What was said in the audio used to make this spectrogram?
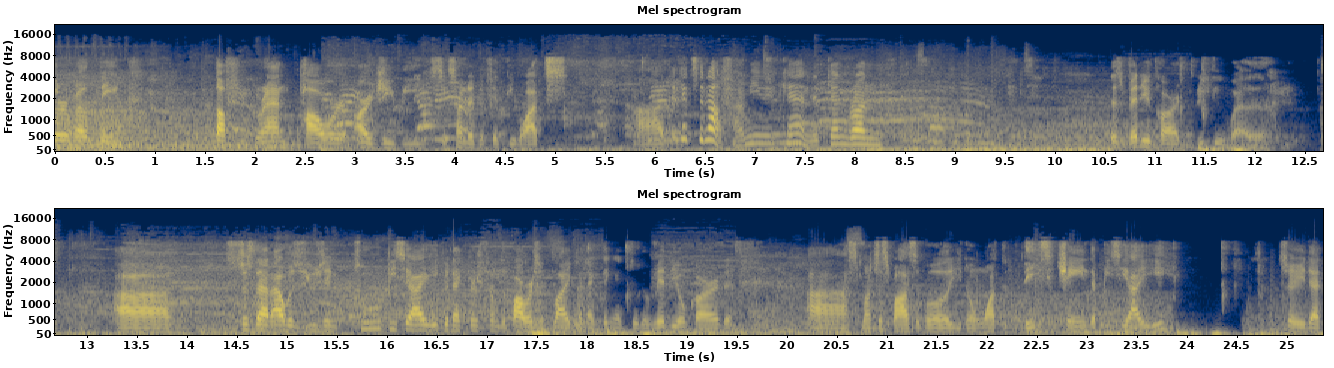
Thermaltake Tough Grand Power RGB 650 watts. Uh, I think it's enough. I mean, it can. It can run this video card really well. Uh, It's just that I was using two PCIe connectors from the power supply connecting it to the video card uh, as much as possible. You don't want to daisy chain the PCIe so that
